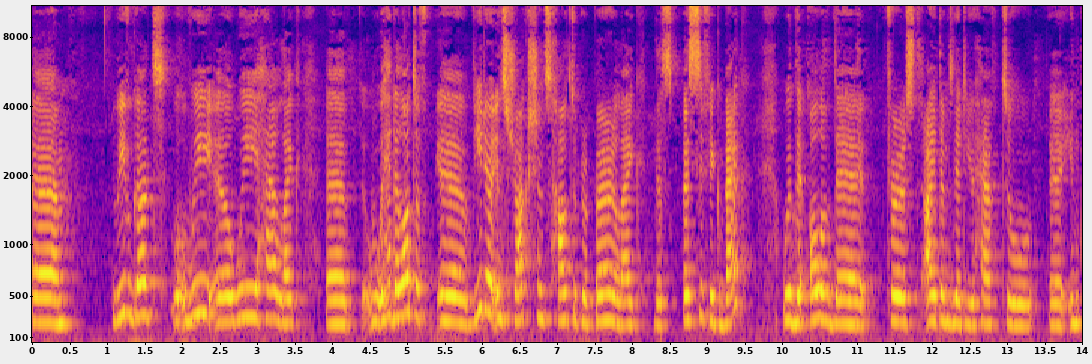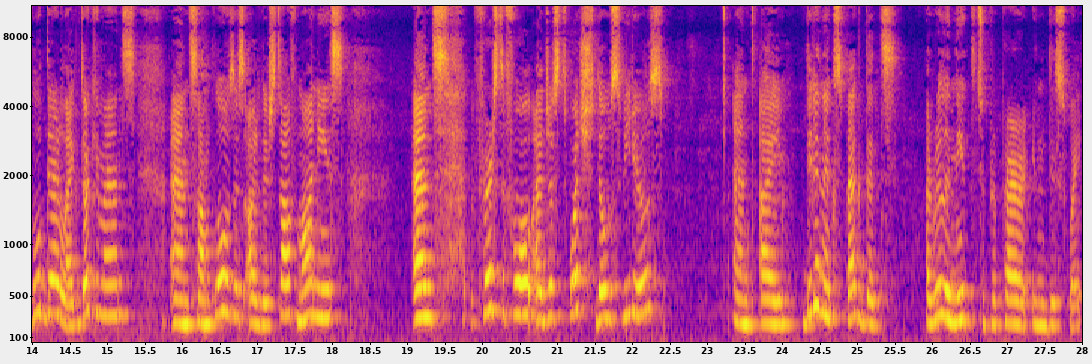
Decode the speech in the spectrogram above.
um, we've got we uh, we have like uh, we had a lot of uh, video instructions how to prepare like the specific bag with the, all of the first items that you have to uh, include there, like documents and some clothes, other stuff, monies. And first of all, I just watched those videos and I didn't expect that I really need to prepare in this way.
